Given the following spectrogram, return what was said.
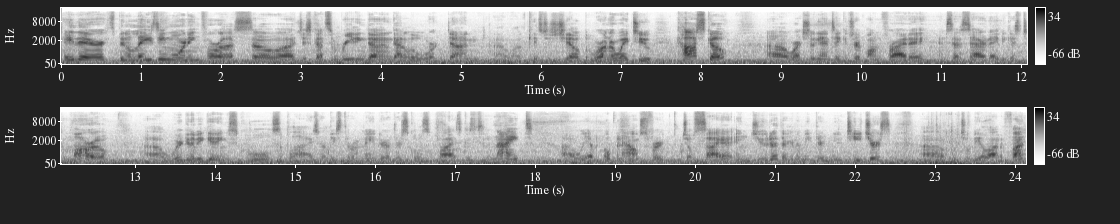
Hey there, it's been a lazy morning for us, so uh, just got some reading done, got a little work done uh, while the kids just chilled. But we're on our way to Costco. Uh, we're actually going to take a trip on Friday instead of Saturday because tomorrow uh, we're going to be getting school supplies, or at least the remainder of their school supplies, because tonight uh, we have an open house for Josiah and Judah. They're going to meet their new teachers, uh, which will be a lot of fun.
